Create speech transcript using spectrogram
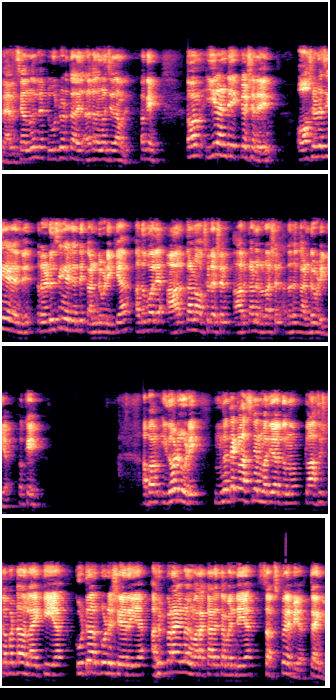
ബാലൻസ് ചെയ്യാനൊന്നുമില്ല ടു ടു എടുത്താൽ അതൊക്കെ നിങ്ങൾ ചെയ്താൽ മതി. ഓക്കെ അപ്പം ഈ രണ്ട് ഇക്വേഷനെയും ഓക്സിഡൈസിങ് ഏജന്റ് റെഡ്യൂസിങ് ഏജന്റ് കണ്ടുപിടിക്കുക. അതുപോലെ ആർക്കാണ് ഓക്സിഡേഷൻ ആർക്കാണ് റിഡക്ഷൻ അതൊക്കെ കണ്ടുപിടിക്കുക. ഓക്കെ അപ്പം ഇതോടുകൂടി ഇന്നത്തെ ക്ലാസ് ഞാൻ മതിയാക്കുന്നു. ക്ലാസ് ഇഷ്ടപ്പെട്ടവർ ലൈക്ക് ചെയ്യുക. കൂട്ടുകാർക്ക് കൂടി ഷെയർ ചെയ്യുക. അഭിപ്രായങ്ങൾ മറക്കാതെ കമന്റ് ചെയ്യുക. സബ്സ്ക്രൈബ് ചെയ്യുക. താങ്ക്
